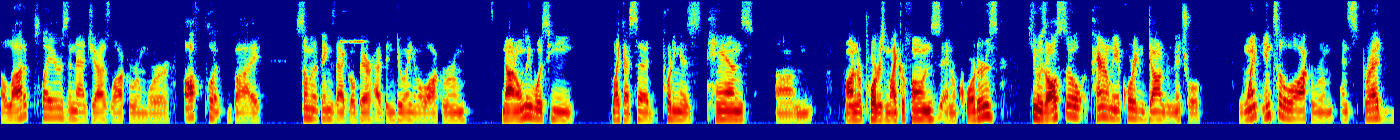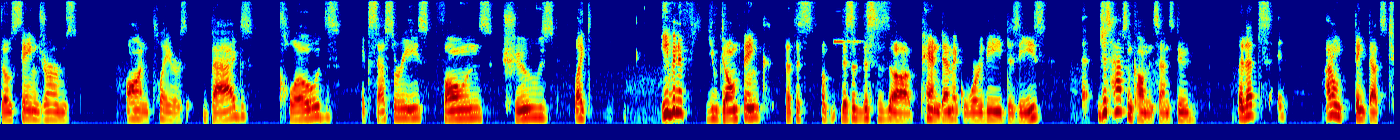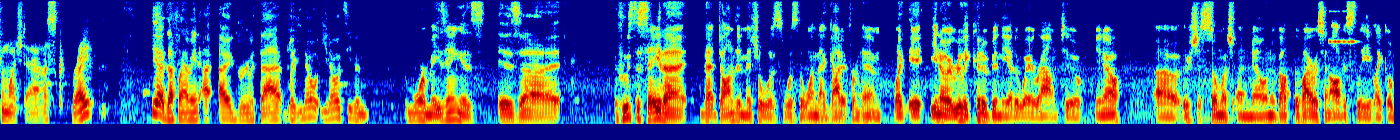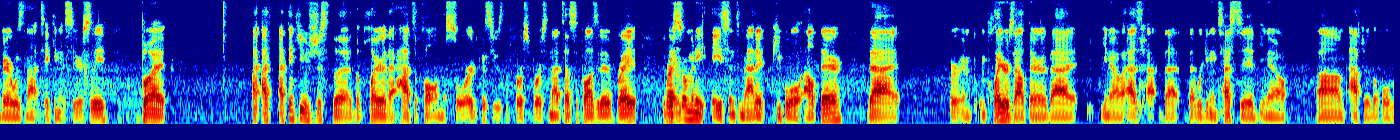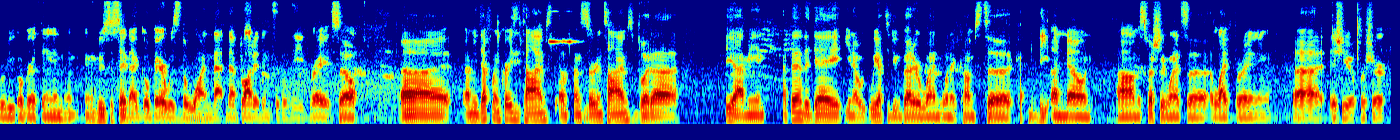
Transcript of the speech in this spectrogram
a lot of players in that Jazz locker room were off put by some of the things that Gobert had been doing in the locker room. Not only was he, like I said, putting his hands um, on reporters' microphones and recorders, he was also apparently, according to Donovan Mitchell, went into the locker room and spread those same germs on players' bags, clothes, accessories, phones, shoes. Like, even if you don't think that this uh, this is this is a pandemic worthy disease, just have some common sense, dude. But that's it, I don't think that's too much to ask, right? Yeah, definitely. I mean, I, I agree with that. But you know, you know what's even more amazing is is uh who's to say that that Donovan Mitchell was was the one that got it from him? Like it, you know, it really could have been the other way around too. You know, uh, there's just so much unknown about the virus, and obviously, like Gobert was not taking it seriously, but. I, I think he was just the, the player that had to fall on the sword because he was the first person that tested positive, right? But right. there's so many asymptomatic people out there that, or and players out there that you know, as uh, that that we're getting tested, you know, um, after the whole Rudy Gobert thing, and, and, and, who's to say that Gobert was the one that that brought it into the league, right? So, uh, I mean, definitely crazy times, uncertain times, but uh, yeah, I mean, at the end of the day, you know, we have to do better when when it comes to the unknown, um, especially when it's a, a life threatening uh, issue for sure.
